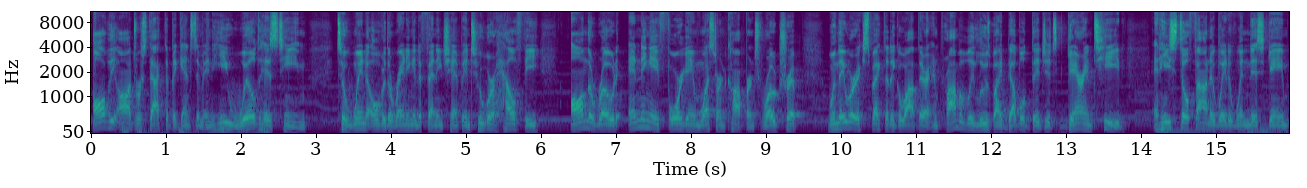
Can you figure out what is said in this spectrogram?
All the odds were stacked up against him, and he willed his team to win over the reigning and defending champions who were healthy on the road, ending a four game Western Conference road trip when they were expected to go out there and probably lose by double digits guaranteed. And he still found a way to win this game.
